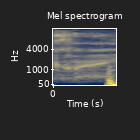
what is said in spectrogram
crying.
